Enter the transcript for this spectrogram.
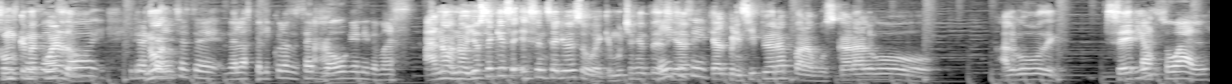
¿Cómo que me acuerdo? y referencias de, las películas de Seth Rogen y demás. Ah, no, no, yo sé que es, en serio eso, güey, que mucha gente decía que al principio era para buscar algo, algo de serio. Casual.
